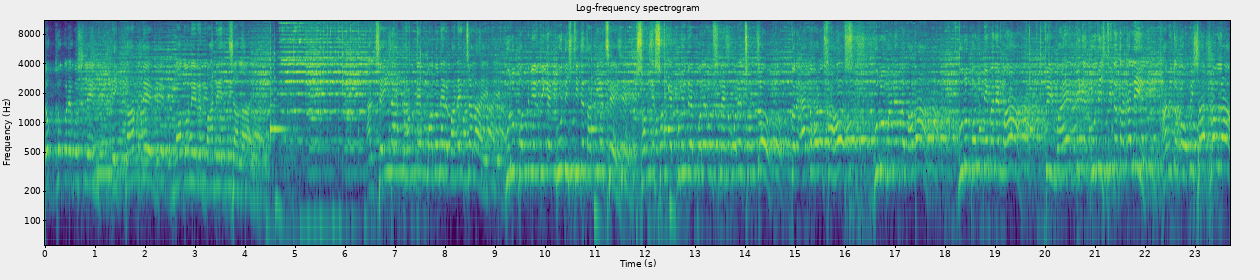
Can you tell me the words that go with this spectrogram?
লক্ষ্য করে বসলেন এই কামদেব মদনের বানের চালায় আর যেই না কামদেব মদনের বানের চালায় গুরু পত্নীর দিকে কুদৃষ্টিতে তাকিয়েছে। সঙ্গে সঙ্গে গুরুদেব বলে বসলেন, ওরে চন্দ্র, তোর এত বড় সাহস। গুরু মানে তো বাবা, গুরু পত্নী মানে মা। তুই মায়ের দিকে কুদৃষ্টিতে তাকালি। আমি তোকে অভিশাপ করলাম।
